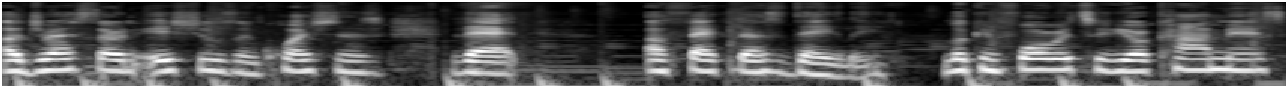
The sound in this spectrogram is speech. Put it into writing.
address certain issues and questions that affect us daily. Looking forward to your comments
